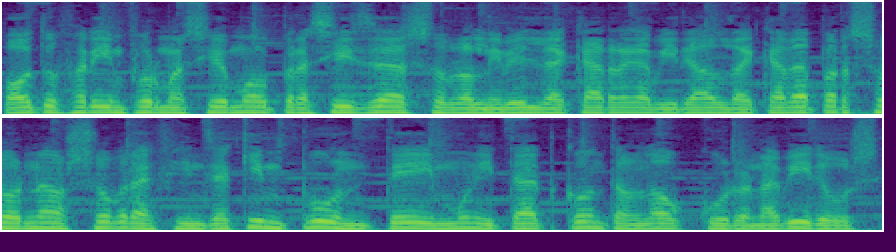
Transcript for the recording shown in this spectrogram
Pot oferir informació molt precisa sobre el nivell de càrrega viral de cada persona o sobre fins a quin punt té immunitat contra el nou coronavirus.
